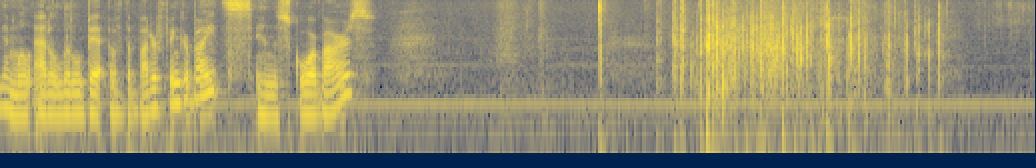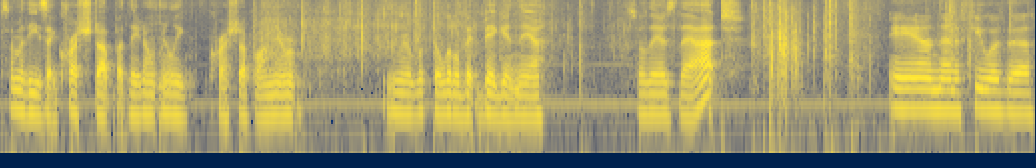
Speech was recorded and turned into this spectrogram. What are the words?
Then we'll add a little bit of the Butterfinger Bites and the Skor Bars. Some of these I crushed up, but they don't really crush up on there. They looked a little bit big in there. So there's that. And then a few of the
